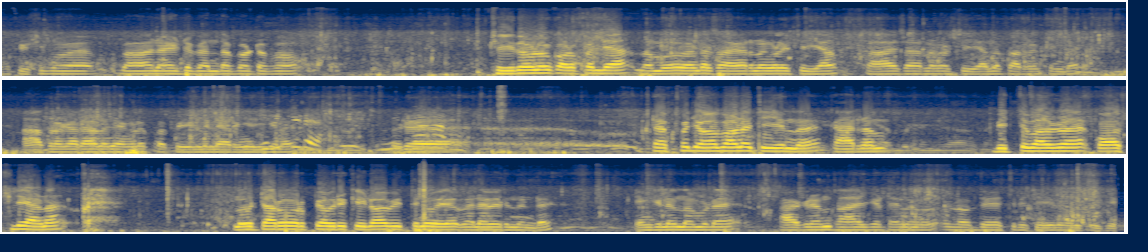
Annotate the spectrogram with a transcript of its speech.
അപ്പോൾ കൃഷി ഭവനായിട്ട് ബന്ധപ്പെട്ടപ്പോൾ ചെയ്തോളും കുഴപ്പമില്ല. നമ്മൾ വേണ്ട സഹകരണങ്ങൾ ചെയ്യാം. സഹായ സഹകരണങ്ങൾ ചെയ്യാമെന്ന് പറഞ്ഞിട്ടുണ്ട്. ആ പ്രകാരമാണ് ഞങ്ങളിപ്പോൾ ഫീൽഡിൽ ഇറങ്ങിയിരിക്കുന്നത്. ഒരു ടഫ് ജോബാണ് ചെയ്യുന്നത്. കാരണം വിത്ത് വളരെ കോസ്റ്റ്ലിയാണ്. നൂറ്ററുപത് റുപ്യ ഒരു കിലോ വിത്തിന് വില വരുന്നുണ്ട്. എങ്കിലും നമ്മുടെ ആഗ്രഹം സഹായിക്കട്ടെ എന്നുള്ള ഉദ്ദേശത്തിൽ ചെയ്തുകൊണ്ടിരിക്കും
